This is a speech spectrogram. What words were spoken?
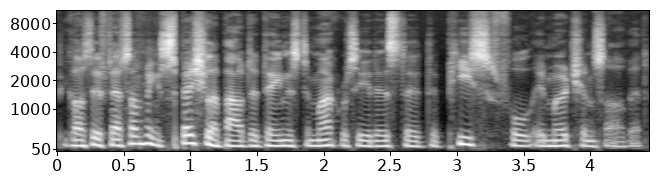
Because if there's something special about the Danish democracy, it is the, the peaceful emergence of it.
